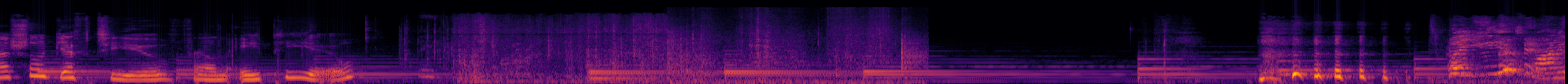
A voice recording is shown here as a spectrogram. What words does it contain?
Special gift to you from APU. Wait, you use mine.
